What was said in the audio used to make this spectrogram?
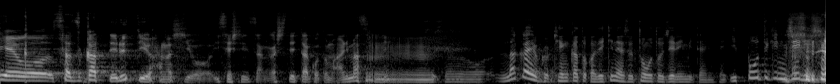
えを授かってるっていう話を伊勢神さんがしてたこともありますよね。仲良く喧嘩とかできないですよトムとジェリーみたいに。ね一方的にジェリーにして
